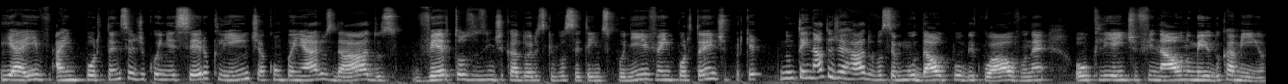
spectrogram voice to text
E aí a importância de conhecer o cliente, acompanhar os dados, ver todos os indicadores que você tem disponível é importante, porque não tem nada de errado você mudar o público-alvo, né? Ou o cliente final no meio do caminho.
